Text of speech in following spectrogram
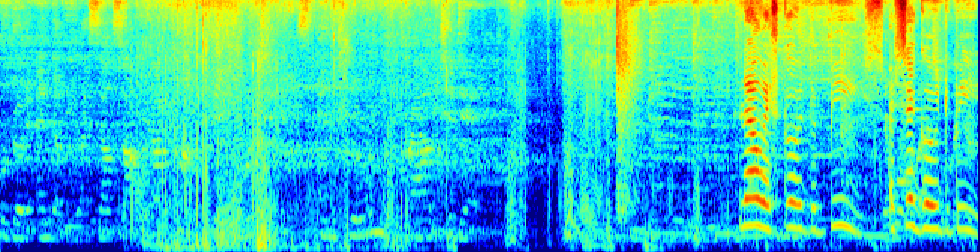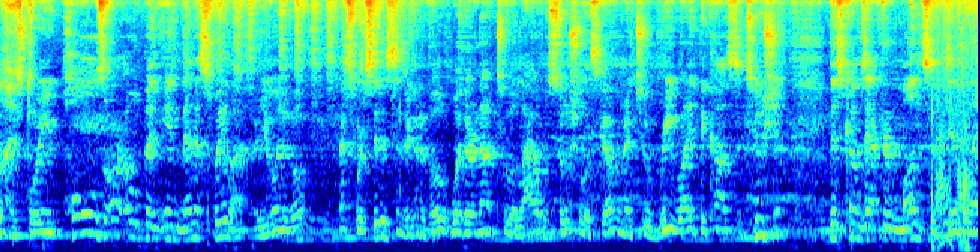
Or go to NWSLsoccer.com to get your tickets and join the crowd today. Now let's go to the beast. I said go to the beast. Polls are open in Venezuela. Are you going to vote? That's where citizens are going to vote whether or not to allow the socialist government to rewrite the constitution. This comes after months of deadly,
